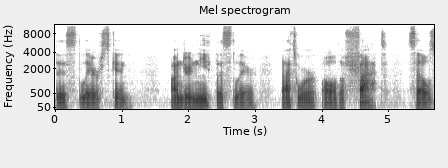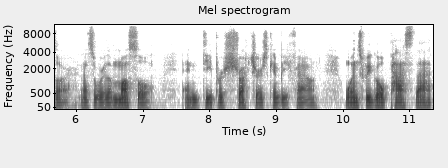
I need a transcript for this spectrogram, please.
this layer of skin. Underneath this layer, that's where all the fat cells are. That's where the muscle and deeper structures can be found. Once we go past that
